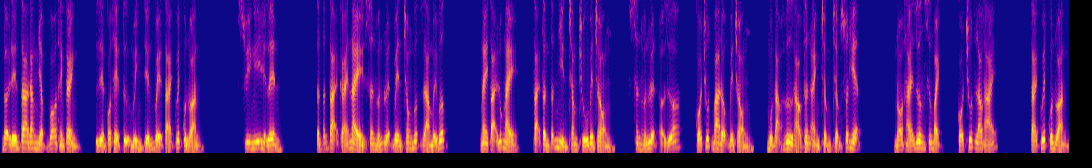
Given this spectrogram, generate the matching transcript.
Đợi đến ta đăng nhập võ thánh cảnh, liền có thể tự mình tiến về tài quyết quân đoàn. Suy nghĩ hiện lên, tần tẫn tại cái này sân huấn luyện bên trong bước ra mấy bước. Ngay tại lúc này, tại tần tẫn nhìn chăm chú bên trong, sân huấn luyện ở giữa, có chút ba động bên trong, một đạo hư hào thân ảnh chầm chậm xuất hiện. Nó thái dương sưng bạch, có chút lao thái. Tài quyết quân đoàn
